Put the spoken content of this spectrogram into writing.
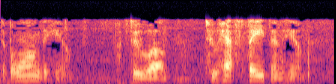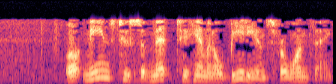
to belong to Him? To um, to have faith in Him. Well, it means to submit to Him in obedience, for one thing.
